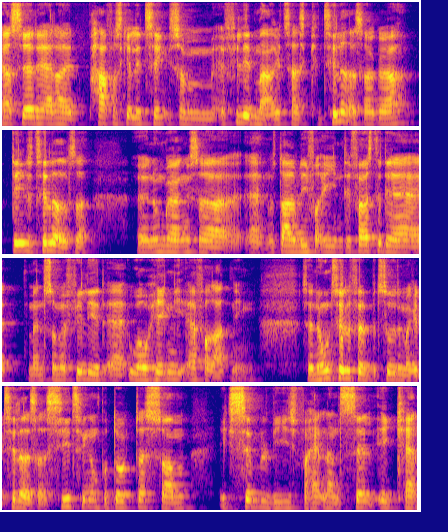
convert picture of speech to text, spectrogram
jeg ser det, er der et par forskellige ting, som affiliate marketers kan tillade sig at gøre. Dels tilladelser, Øh, nogle gange så, ja, nu starter vi lige fra en. Det første det er, at man som affiliate er uafhængig af forretningen. Så i nogle tilfælde betyder det, at man kan tillade sig at sige ting om produkter, som eksempelvis forhandleren selv ikke kan.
